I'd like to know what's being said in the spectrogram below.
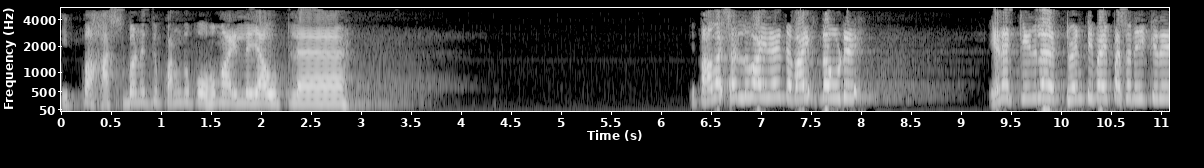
இப்ப ஹஸ்பண்டுக்கு பங்கு போகுமா இல்லையா வீட்டுல இப்ப அவ சொல்லுவா இந்த வைஃப் டவுடு எனக்கு இதுல டுவெண்ட்டி ஃபைவ் பர்சன்ட் இருக்குது.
